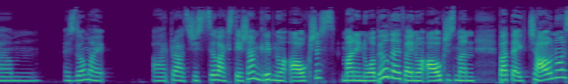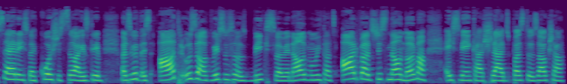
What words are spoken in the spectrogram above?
Um, es domāju, ārprāts. Šis cilvēks tiešām grib no augšas mani nobildēt, vai no augšas man pateikt čau no sērijas, vai ko šis cilvēks grib. Var sakot, es ātri uzvelku virsū savus bikses, vai vienalga, man bija tāds ārprāts, šis nav normāli. Es vienkārši redzu, pastos augšā.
